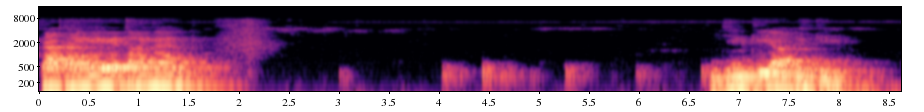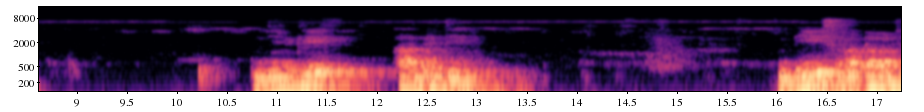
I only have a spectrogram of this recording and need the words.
क्या कहेंगे ये तरंग? जिनकी आवृत्ति। जिनकी आवृत्ति। बीस हर्ट्ज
